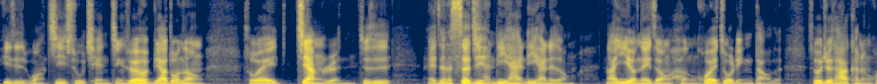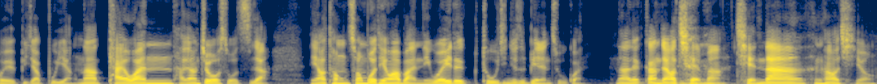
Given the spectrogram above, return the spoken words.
一直往技术前进，所以会比较多那种所谓匠人，就是哎，真的设计很厉害很厉害那种。那也有那种很会做领导的，所以我觉得他可能会比较不一样。那台湾好像就我所知啊，你要通冲破天花板，你唯一的途径就是变成主管。那刚讲到钱嘛，钱大家很好奇哦。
